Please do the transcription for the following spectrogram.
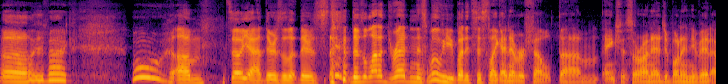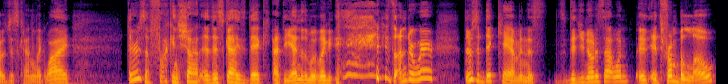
Oh you fuck. Woo. Um. So yeah, there's a there's there's a lot of dread in this movie, but it's just like I never felt um anxious or on edge about any of it. I was just kind of like, why? There's a fucking shot of this guy's dick at the end of the movie, like his underwear. There's a dick cam in this. Did you notice that one? It, it's from below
